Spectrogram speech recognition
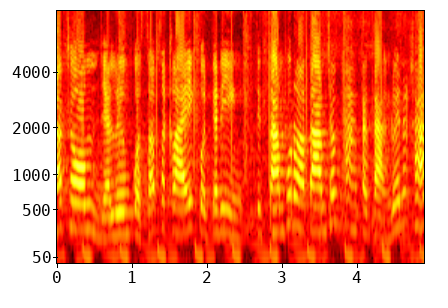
รับชม อย่าลืมกด Subscribe กดกระดิ่ง ติดตามพวกเราตามช่องทางต่างๆ ด้วยนะคะ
